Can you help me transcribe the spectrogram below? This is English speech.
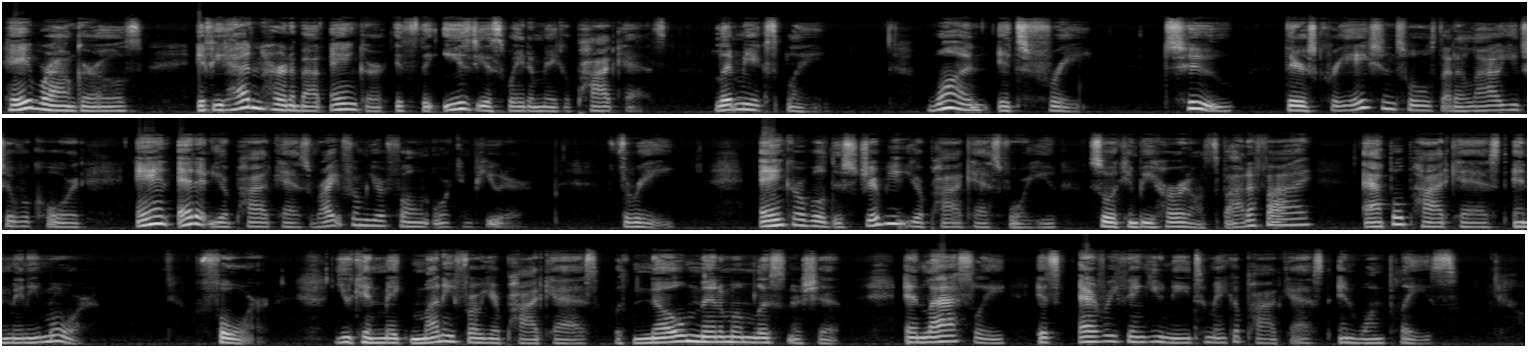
Hey, Brown Girls. If you hadn't heard about Anchor, it's the easiest way to make a podcast. Let me explain. One, it's free. Two, there's creation tools that allow you to record and edit your podcast right from your phone or computer. Three, Anchor will distribute your podcast for you so it can be heard on Spotify, Apple Podcast, and many more. Four, you can make money from your podcast with no minimum listenership. And lastly, it's everything you need to make a podcast in one place.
